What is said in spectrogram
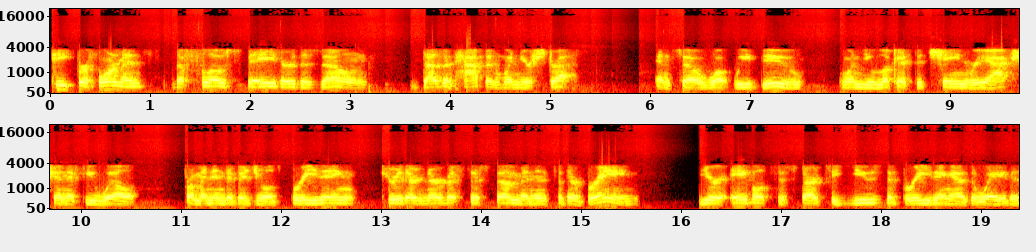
peak performance, the flow state or the zone, doesn't happen when you're stressed. And so, what we do when you look at the chain reaction, if you will, from an individual's breathing through their nervous system and into their brain, you're able to start to use the breathing as a way to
